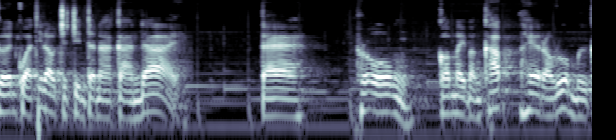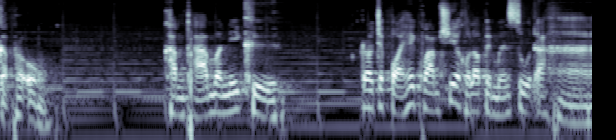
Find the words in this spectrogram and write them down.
เกินกว่าที่เราจะจินตนาการได้ แต่พระองค์ก็ไม่บังคับให้เราร่วมมือกับพระองค์คำถามวันนี้คือ เราจะปล่อยให้ความเชื่อของเราเป็นเหมือนสูตรอาหาร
